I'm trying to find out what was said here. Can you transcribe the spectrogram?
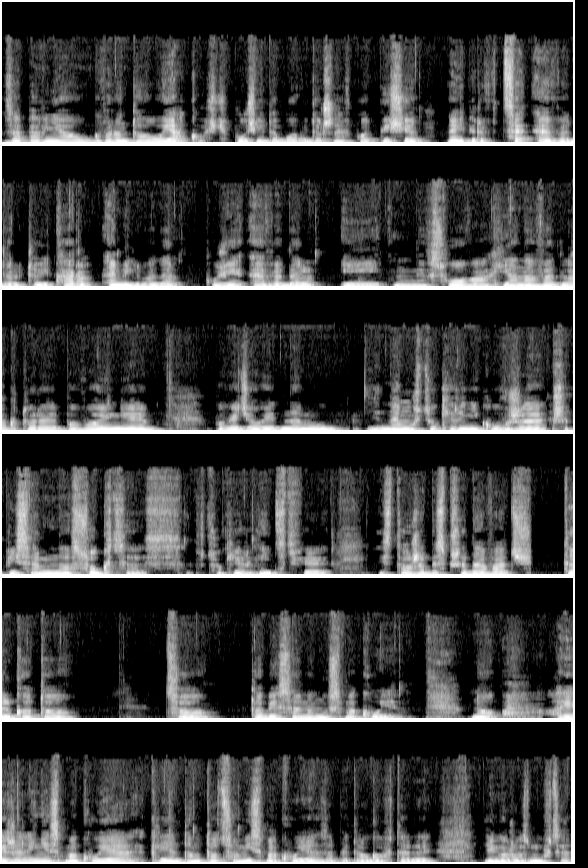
zapewniał, gwarantował jakość. Później to było widoczne w podpisie. Najpierw C.E. Wedel, czyli Karl Emil Wedel, później E. Wedel i w słowach Jana Wedla, który po wojnie powiedział jednemu, jednemu z cukierników, że przepisem na sukces w cukiernictwie jest to, żeby sprzedawać tylko to, co tobie samemu smakuje. No, a jeżeli nie smakuje klientom to, co mi smakuje, zapytał go wtedy jego rozmówca,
